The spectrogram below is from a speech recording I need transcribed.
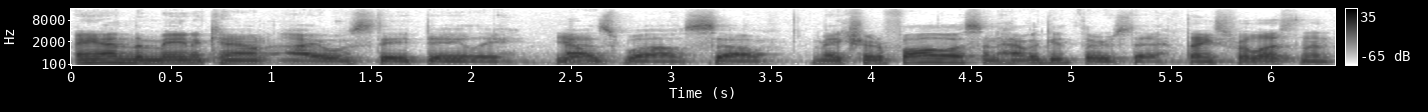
and the main account, Iowa State Daily, Yep. as well. So make sure to follow us and have a good Thursday. thanks for listening.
